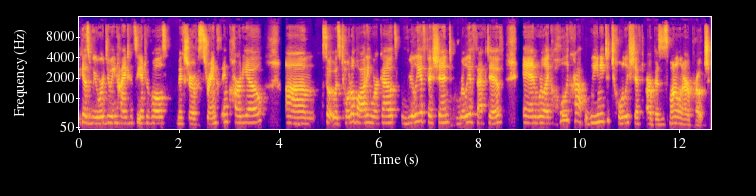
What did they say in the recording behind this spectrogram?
because we were doing high intensity intervals, mixture of strength and cardio. Um, so it was total body workouts, really efficient, really effective. And we're like, holy crap, we need to totally shift our business model and our approach.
